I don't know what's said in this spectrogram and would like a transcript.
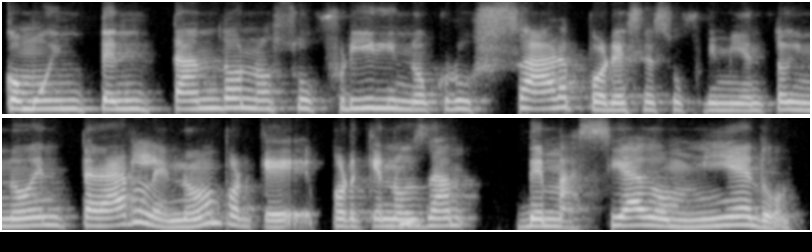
como intentando no sufrir y no cruzar por ese sufrimiento y no entrarle, ¿no? Porque, porque nos da demasiado miedo.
